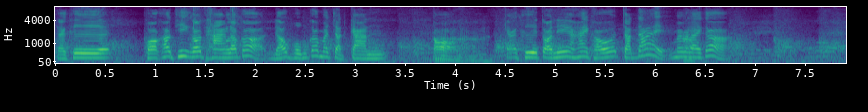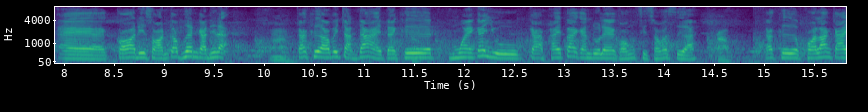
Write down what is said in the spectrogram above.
แต่คือพอเข้าที่เข้าทางแล้วก็เดี๋ยวผมก็มาจัดการ ต่ออาก็คือตอนนี้ให้เขาจัดได้ไม่เป็นไรก็เออกอดีสอนก็เพื่อนกันนี่แหละอ่าก็คือเอาไปจัดได้ แต่คือมวยก็อยู่กับภายใต้การดูแลของสิทธิ์สวัสดิ์เสือครับก็คือพอร่างกาย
